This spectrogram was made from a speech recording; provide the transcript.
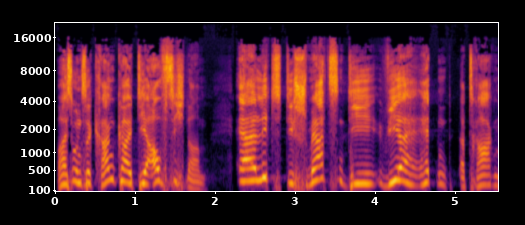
war es unsere Krankheit, die er auf sich nahm. Er erlitt die Schmerzen, die wir hätten ertragen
